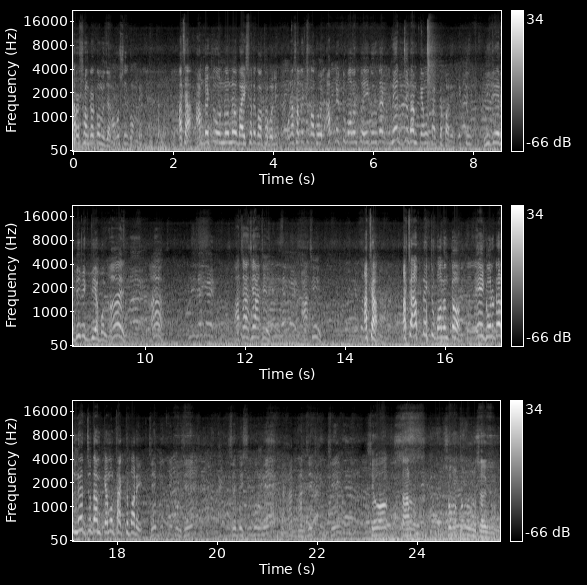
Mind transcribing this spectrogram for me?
আরও সংখ্যা কমে যাবে? অবশ্যই কমবে। আচ্ছা আমরা একটু অন্য অন্য ভাইয়ের সাথে কথা বলি ওনার সাথে একটু কথা বলি। আপনি একটু বলেন তো এই গরুটার ন্যায্য দাম কেমন থাকতে পারে? একটু নিজের বিবেক দিয়ে বলবেন। আচ্ছা আছে আছে আছে আচ্ছা আচ্ছা আপনি একটু বলেন তো এই গরুটার ন্যায্য দাম কেমন থাকতে পারে? যে বিক্রি করছে সে বেশি বলবে আর যে কিনছে সেও তার সমর্থন অনুসারে বলবে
